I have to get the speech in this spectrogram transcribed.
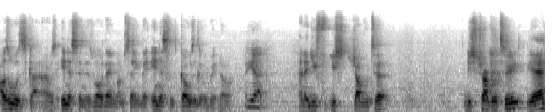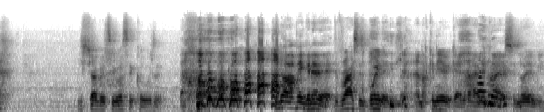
I was always I was innocent as well then. But I'm saying the innocence goes a little bit though, Yeah. and then you you struggle to. You struggle to, yeah. You struggle to. What's it called? you know what I'm thinking, isn't it? The rice is boiling, and I can hear it getting higher and higher. It's annoying me,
